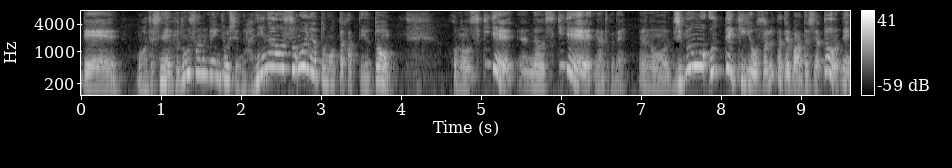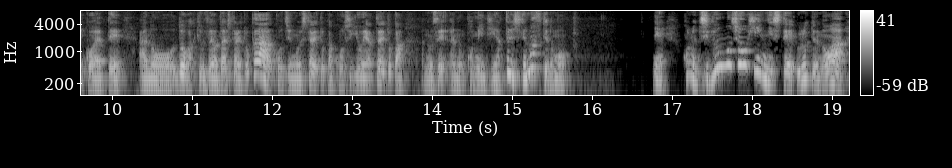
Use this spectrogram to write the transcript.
で、もう私ね、不動産の勉強して何がすごいなと思ったかっていうと、この好きで、好きで、なんとかね、あの、自分を打って起業する。例えば私だとね、こうやって、あの、動画教材を出したりとか、コーチングをしたりとか、講師業をやったりとか、あの、せあのコミュニティやったりしてますけども、で、この自分を商品にして売るっていうのは、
